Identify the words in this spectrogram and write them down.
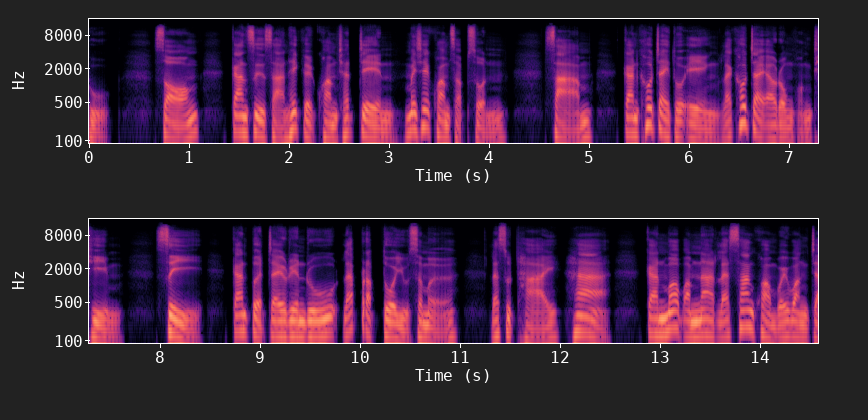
ถูก 2. การสื่อสารให้เกิดความชัดเจน ไม่ใช่ความสับสน 3. การเข้าใจตัวเองและเข้าใจอารมณ์ของทีม 4. การเปิดใจเรียนรู้และปรับตัวอยู่เสมอ และสุดท้าย 5. การมอบอำนาจและสร้างความไว้วางใจ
